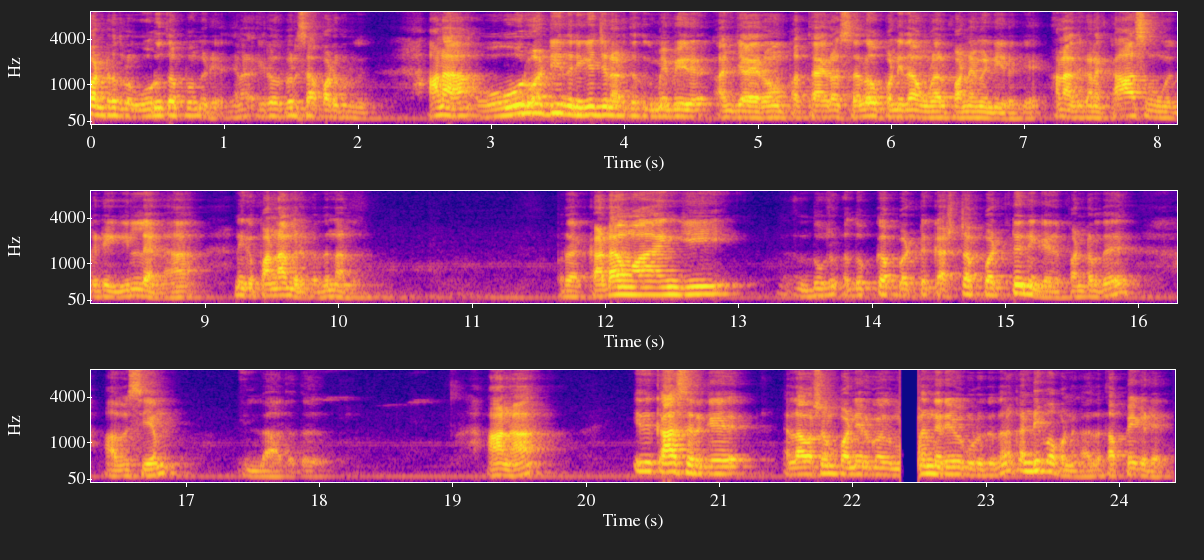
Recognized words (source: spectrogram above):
பண்ணுறதுல ஒரு தப்பும் கிடையாது. ஏன்னா இருபது பேருக்கு சாப்பாடு கொடுக்குது. ஆனால் ஒவ்வொரு வாட்டியும் இந்த நிகழ்ச்சி நடத்துறதுக்கு மேபி அஞ்சாயிரம் பத்தாயிரம் செலவு பண்ணி தான் உங்களால் பண்ண வேண்டியிருக்கு. ஆனால் அதுக்கான காசு உங்ககிட்ட இல்லைன்னா நீங்கள் பண்ணாமல் இருக்கிறது நல்லது. அப்புறம் கடன் வாங்கி து துக்கப்பட்டு கஷ்டப்பட்டு நீங்கள் இது பண்ணுறது அவசியம் இல்லாதது. ஆனால் இது காசு இருக்குது எல்லா வருஷமும் பண்ணியிருக்கோம். மன நிறைவு கொடுக்குதுன்னா கண்டிப்பாக பண்ணுங்கள் அது தப்பே கிடையாது.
